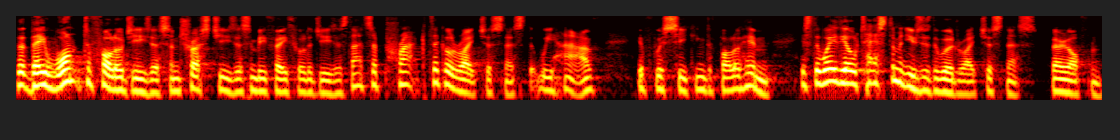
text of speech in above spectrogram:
that they want to follow Jesus and trust Jesus and be faithful to Jesus. That's a practical righteousness that we have if we're seeking to follow him. It's the way the Old Testament uses the word righteousness very often.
